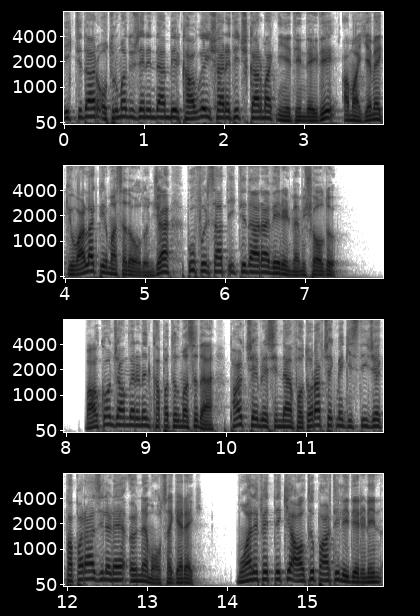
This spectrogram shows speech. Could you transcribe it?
İktidar oturma düzeninden bir kavga işareti çıkarmak niyetindeydi ama yemek yuvarlak bir masada olunca bu fırsat iktidara verilmemiş oldu. Balkon camlarının kapatılması da park çevresinden fotoğraf çekmek isteyecek paparazilere önlem olsa gerek. Muhalefetteki 6 parti liderinin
